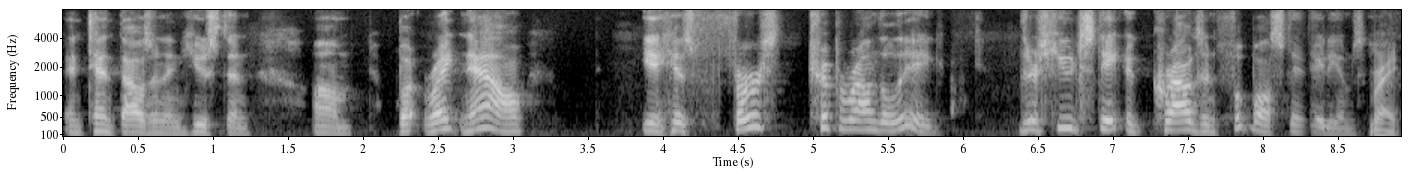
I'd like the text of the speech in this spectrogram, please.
and 10,000 in Houston. Um, but right now, his first trip around the league, there's huge state uh, crowds in football stadiums. Right.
